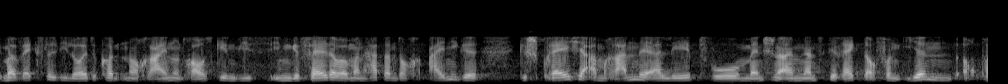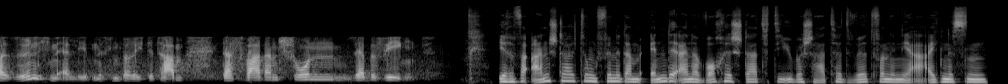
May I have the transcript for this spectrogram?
immer Wechsel. Die Leute konnten auch rein und rausgehen, wie es ihnen gefällt. Aber man hat dann doch einige Gespräche am Rande erlebt, wo Menschen einem ganz direkt auch von ihren, auch persönlichen Erlebnissen berichtet haben. Das war dann schon sehr bewegend. Ihre Veranstaltung findet am Ende einer Woche statt, die überschattet wird von den Ereignissen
